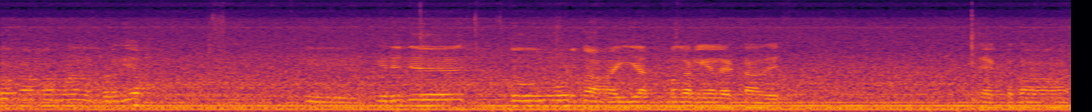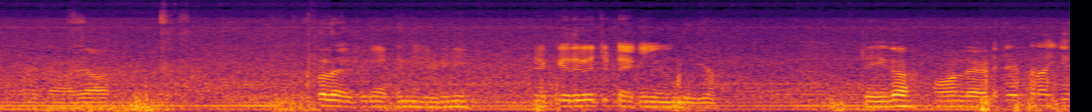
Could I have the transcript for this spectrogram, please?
ਚਲੋ ਕੰਮ ਆਪਣਾ ਨਿਬੜ ਗਿਆ। ਤੇ ਇਹਦੇ 'ਚ ਦੋ ਮੋੜ ਤਾਂ ਹਾਈ ਆ, ਮਗਰਲੀਆਂ ਲਾਈਟਾਂ ਦੇ। ਇੱਕ ਤਾਂ ਇਦਾਂ ਆ ਫਲੈਸ਼ ਕਰਨੀ ਜਿਹੜੀ ਨਹੀਂ ਇੱਕ ਇਹਦੇ ਵਿੱਚ ਟੈਕ ਹੁੰਦੀ ਆ। ਠੀਕ ਆ, ਹੁਣ ਲਾਈਟ ਚੈੱਕ ਕਰਾਈਏ।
